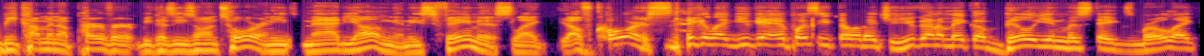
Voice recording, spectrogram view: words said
becoming a pervert because he's on tour and he's mad young and he's famous. Like, of course, nigga, like you getting pussy thrown at you, you're gonna make a billion mistakes, bro. Like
